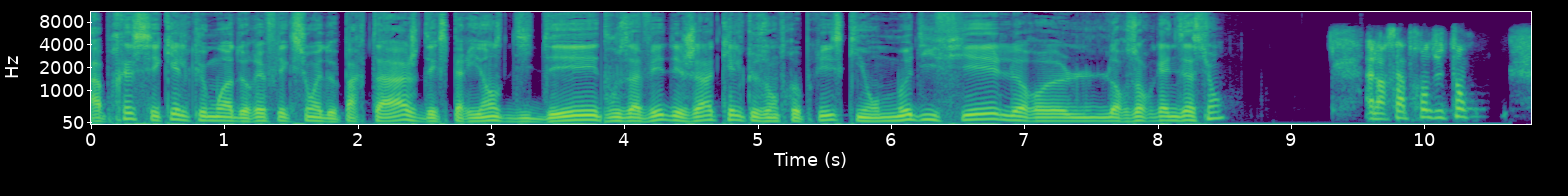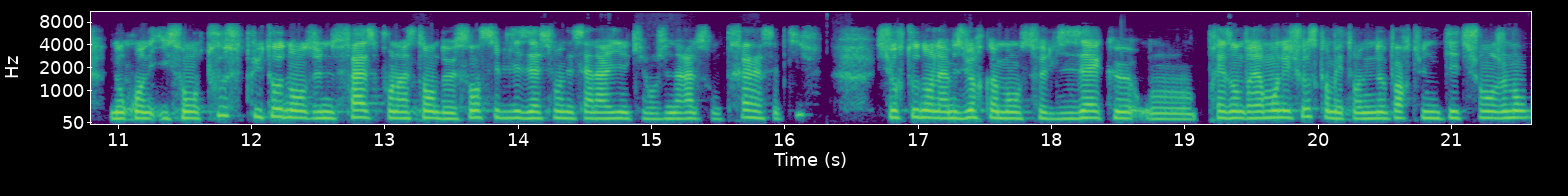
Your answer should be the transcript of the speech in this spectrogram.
Après ces quelques mois de réflexion et de partage, d'expérience, d'idées, vous avez déjà quelques entreprises qui ont modifié euh, leurs organisations? Alors ça prend du temps. Donc ils sont tous plutôt dans une phase pour l'instant de sensibilisation des salariés qui en général sont très réceptifs, surtout dans la mesure comme on se disait qu'on présente vraiment les choses comme étant une opportunité de changement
